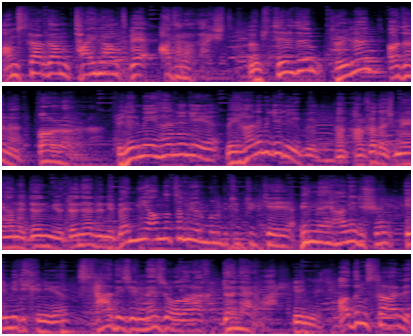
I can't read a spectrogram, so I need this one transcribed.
Amsterdam, Tayland ve Adana'da açtım. Amsterdam, Tayland, Adana. Allah Allah. Döner meyhane ne ya? Meyhane mi dönüyor böyle? Lan arkadaş meyhane dönmüyor, döner dönüyor. Ben niye anlatamıyorum bunu bütün Türkiye'ye? Bir meyhane düşün. Hilmi düşünüyor. Sadece meze olarak döner var. Döner. Adım Salih.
